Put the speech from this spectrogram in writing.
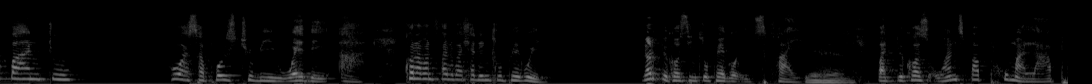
abantu who are supposed to be where they are khona abantu fanele bahlale enhluphekweni not because inhlupheko it's fine. Yeah. But because once baphuma lapho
